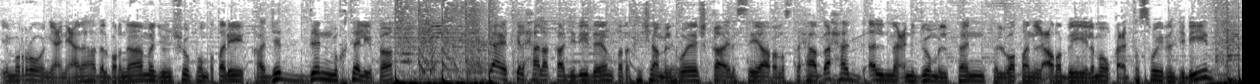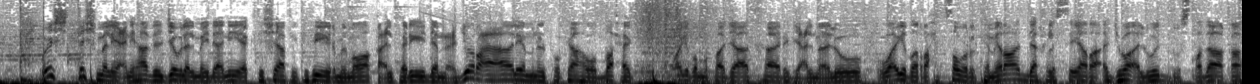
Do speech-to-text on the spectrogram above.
يمرون يعني على هذا البرنامج ونشوفهم بطريقة جدا مختلفة. بداية كل حلقة جديدة ينطلق هشام الهويش قائد السيارة الاصطحاب أحد ألمع نجوم الفن في الوطن العربي لموقع التصوير الجديد. وش تشمل يعني هذه الجولة الميدانية؟ اكتشاف الكثير من المواقع الفريدة مع جرعة عالية من الفكاهة والضحك وأيضا مفاجآت خارجة عن المألوف وأيضا راح تصور الكاميرات داخل السيارة أجواء الود والصداقة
